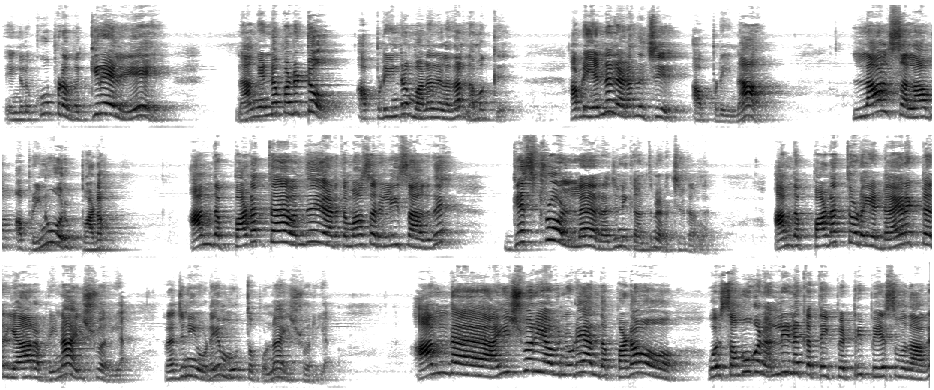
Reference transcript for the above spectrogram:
எங்களை கூப்பிட வைக்கிறேளே. நாங்கள் என்ன பண்ணட்டும்? அப்படின்ற மனநிலை தான் நமக்கு. அப்படி என்ன நடந்துச்சு அப்படின்னா லால் சலாம் அப்படின்னு ஒரு படம். அந்த படத்தை வந்து அடுத்த மாதம் ரிலீஸ் ஆகுது. கெஸ்ட் ரோலில் ரஜினிகாந்த் நடிச்சிருக்காங்க. அந்த படத்துடைய டைரக்டர் யார் அப்படின்னா ஐஸ்வர்யா. ரஜினியோடைய மூத்த பொண்ணு ஐஸ்வர்யா. அந்த ஐஸ்வர்யாவினுடைய அந்த படம் ஒரு சமூக நல்லிணக்கத்தை பற்றி பேசுவதாக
